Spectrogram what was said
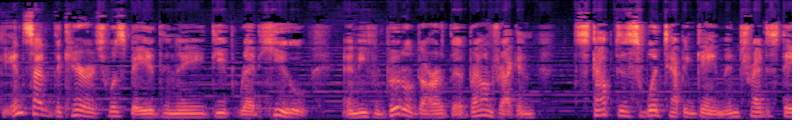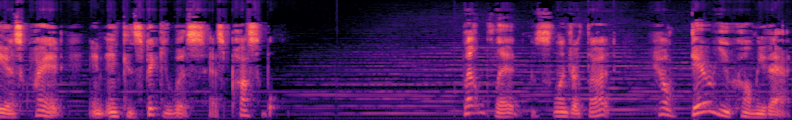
The inside of the carriage was bathed in a deep red hue, and even Brutal'dar, the brown dragon, stopped his wood tapping game and tried to stay as quiet and inconspicuous as possible. Well played, Sallyndrah thought. How dare you call me that?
